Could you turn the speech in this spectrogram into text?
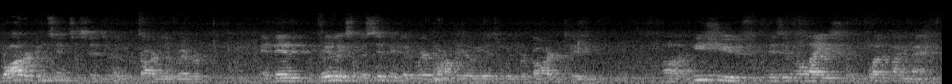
broader consensuses with regard to the river. And then really specifically where Farm Bureau is with regard to, uh, issues as it relates to floodplain management.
